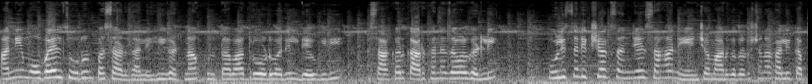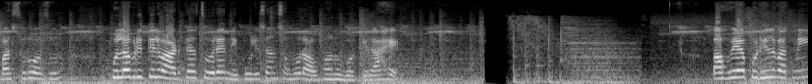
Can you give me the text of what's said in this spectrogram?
आणि मोबाईल चोरून पसार झाले. ही घटना खुलताबाद रोडवरील देवगिरी साखर कारखान्याजवळ घडली. पोलीस निरीक्षक संजय सहाने यांच्या मार्गदर्शनाखाली तपास सुरू असून फुलब्रीतील वाढत्या चोऱ्यांनी पोलिसांसमोर आव्हान उभं केलं आहे. पाहूया पुढील बातमी.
